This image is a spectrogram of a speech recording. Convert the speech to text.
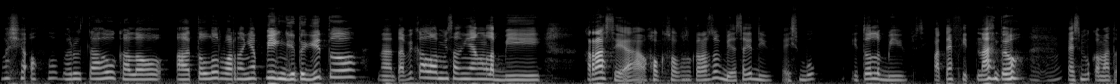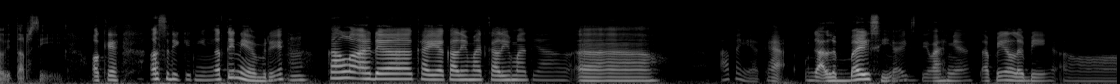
Masya Allah baru tahu kalau uh, telur warnanya pink gitu-gitu. Nah tapi kalau misalnya yang lebih keras ya hoax-hoax keras tuh biasanya di Facebook itu lebih sifatnya fitnah tuh Facebook sama Twitter sih Oke, oh, sedikit ngingetin ya Bre. Mm. Kalau ada kayak kalimat-kalimat yang eh, apa ya kayak nggak lebay sih ya istilahnya, tapi lebih eh,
